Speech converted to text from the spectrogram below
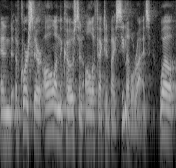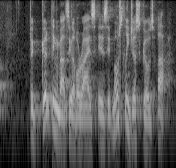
And of course, they're all on the coast and all affected by sea level rise. Well, the good thing about sea level rise is it mostly just goes up.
